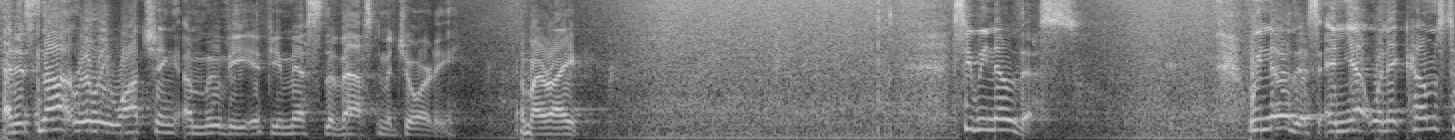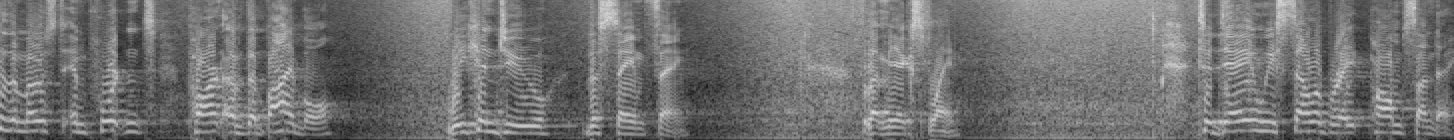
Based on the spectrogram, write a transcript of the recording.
And it's not really watching a movie if you miss the vast majority. Am I right? See, we know this. We know this, and yet when it comes to the most important part of the Bible, we can do the same thing. Let me explain. Today we celebrate Palm Sunday.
